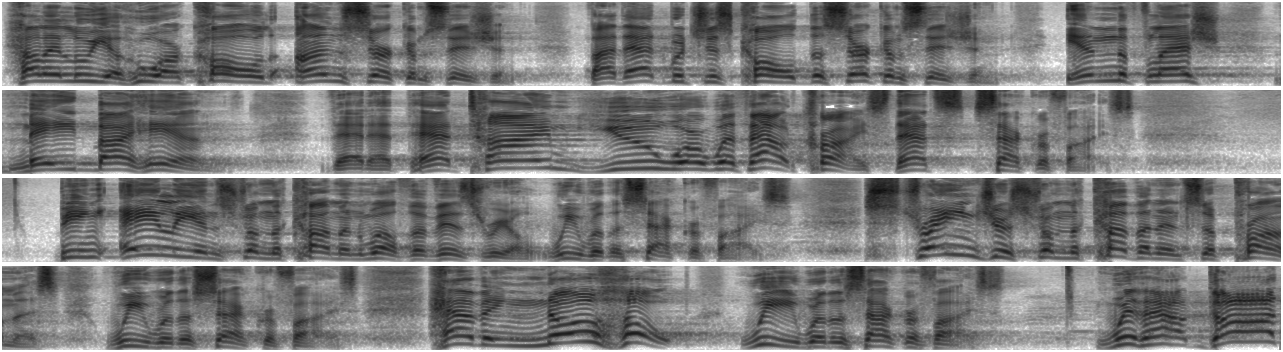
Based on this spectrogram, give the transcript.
hallelujah, who are called uncircumcision by that which is called the circumcision in the flesh made by hand, that at that time you were without Christ. That's sacrifice being aliens from the commonwealth of Israel, we were the sacrifice. Strangers from the covenants of promise, we were the sacrifice. Having no hope we were the sacrifice. Without God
